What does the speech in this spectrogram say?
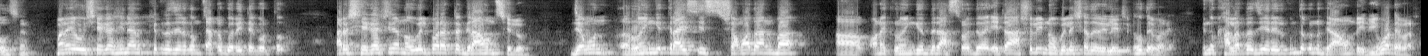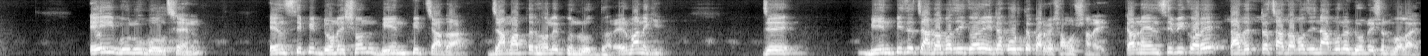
বলছেন। মানে ওই শেখ হাসিনার ক্ষেত্রে যেরকম চাটুকারিতা করতো, আরে শেখ হাসিনা নোবেল পাওয়ার একটা গ্রাউন্ড ছিল। যেমন রোহিঙ্গা ক্রাইসিস সমাধান বা অনেক রোহিঙ্গাদের আশ্রয় দেওয়া, এটা আসলেই নোবেলের সাথে রিলেটেড হতে পারে। কিন্তু খালাদা জিয়ার এরকম তো কোনো গ্রাউন্ডই নেই হোয়াট এভার এই বুলু বলছেন এনসিপির ডোনেশন বিএনপির চাঁদা, জামাতের হলে পুনরুদ্ধার। এর মানে কি? যে বিএনপি যে চাঁদাবাজি করে, এটা করতে পারবে, সমস্যা নাই। কারণ এনসিপি করে, তাদেরটা চাঁদাবাজি না বলে ডোনেশন বলায়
